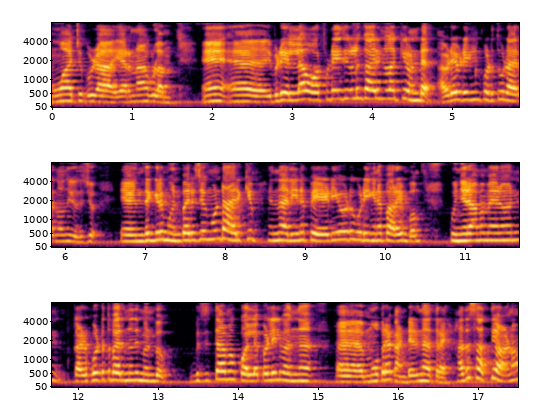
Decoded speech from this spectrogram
മൂവാറ്റുപുഴ എറണാകുളം ഇവിടെ എല്ലാ ഓർഫണേജുകളും കാര്യങ്ങളൊക്കെ ഉണ്ട്. അവിടെ എവിടെയെങ്കിലും കൊടുത്തുവിടായിരുന്നോ എന്ന് ചോദിച്ചു. എന്തെങ്കിലും മുൻപരിചയം കൊണ്ടായിരിക്കും എന്ന് അലീന പേടിയോടുകൂടി ഇങ്ങനെ പറയുമ്പം കുഞ്ഞിരാമ മേനോൻ കഴക്കൂട്ടത്ത് വരുന്നതിന് മുൻപ് ബിജിത്താമ്മ കൊല്ലപ്പള്ളിയിൽ വന്ന് മൂപ്പര കണ്ടിരുന്നത് അത്രേ അത് സത്യമാണോ?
